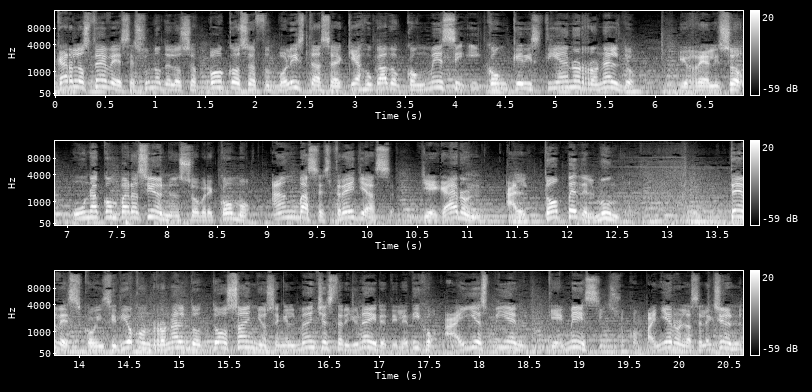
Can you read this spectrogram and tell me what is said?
Carlos Tevez es uno de los pocos futbolistas que ha jugado con Messi y con Cristiano Ronaldo y realizó una comparación sobre cómo ambas estrellas llegaron al tope del mundo. Tevez coincidió con Ronaldo dos años en el Manchester United y le dijo a ESPN que Messi, su compañero en la selección,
